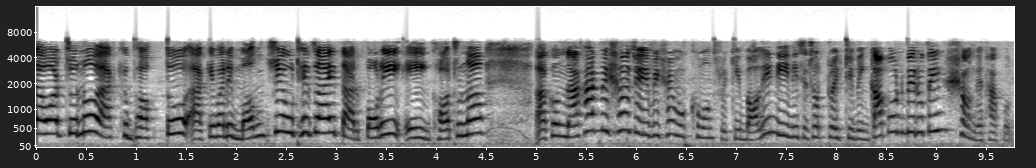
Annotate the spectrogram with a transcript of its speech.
দেওয়ার জন্য এক ভক্ত একেবারে মঞ্চে উঠে যায় তারপরে এই ঘটনা। এখন দেখার বিষয় যে, এই বিষয়ে মুখ্যমন্ত্রী কি বলেন নিয়ে নিচে ছোট্ট একটি বিজ্ঞাপন বিরতির সঙ্গে থাকুন।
